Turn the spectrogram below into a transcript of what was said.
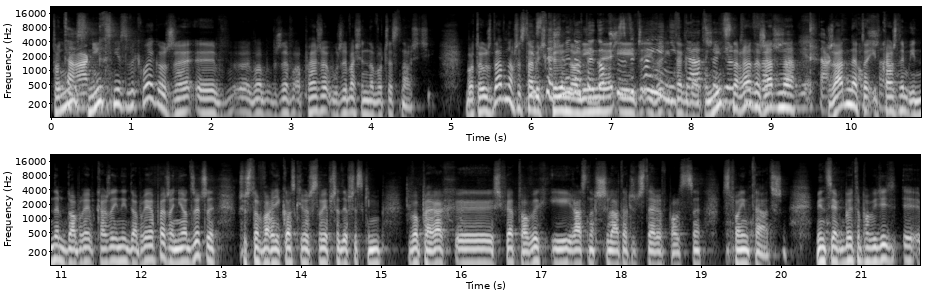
To nie tak. jest nic niezwykłego że, y, w, że w operze używa się nowoczesności. Bo to już dawno przestały być krynoliny i, i, i, tak dalej. Nic naprawdę żadne, tak, żadne to i w każdym innym dobrej, w każdej innej dobrej operze. Nie od rzeczy Krzysztof Warlikowski reżyseruje przede wszystkim w operach y, światowych i raz na trzy lata czy cztery w Polsce w swoim teatrze. Więc jakby to powiedzieć, y,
